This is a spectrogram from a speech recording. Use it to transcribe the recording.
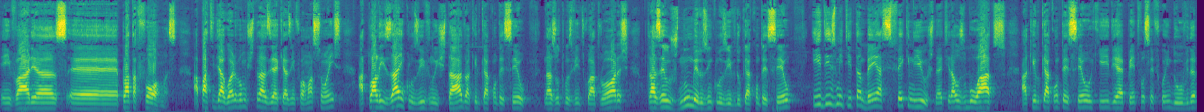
em várias é, plataformas. A partir de agora vamos trazer aqui as informações, atualizar inclusive no Estado aquilo que aconteceu nas últimas 24 horas, trazer os números inclusive do que aconteceu e desmentir também as fake news, né, tirar os boatos, aquilo que aconteceu e que de repente você ficou em dúvida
